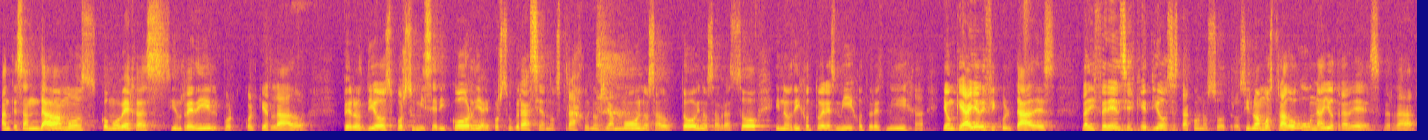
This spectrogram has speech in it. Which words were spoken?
Antes andábamos como ovejas sin redil por cualquier lado, pero Dios por su misericordia y por su gracia nos trajo y nos llamó y nos adoptó y nos abrazó y nos dijo, tú eres mi hijo, tú eres mi hija. Y aunque haya dificultades, la diferencia es que Dios está con nosotros y lo ha mostrado una y otra vez, ¿verdad?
